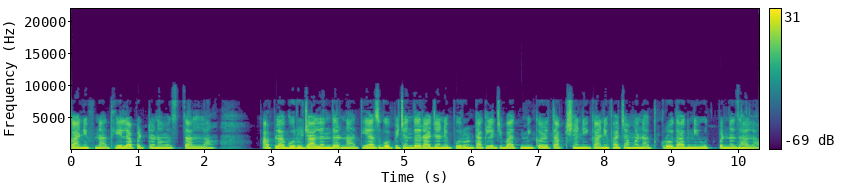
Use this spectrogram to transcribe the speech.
कानिफनाथ हेलापट्टणमस चालला. आपला गुरु जालंधरनाथ यास गोपीचंद राजाने पुरून टाकल्याची बातमी कळता क्षणी कानिफाच्या मनात क्रोधाग्नी उत्पन्न झाला.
